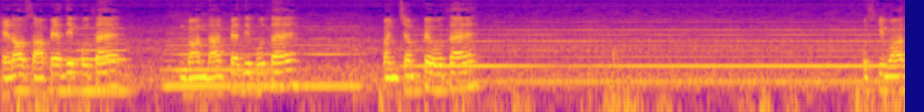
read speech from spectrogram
ठहराव सा पे अधिक होता है गांधार पे अधिक होता है पंचम पे होता है। उसके बाद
